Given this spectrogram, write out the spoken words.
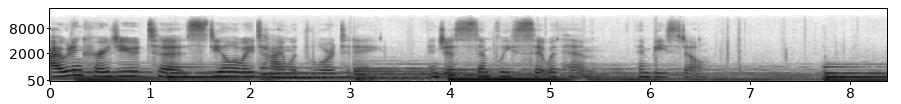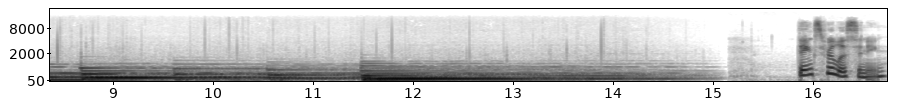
I would encourage you to steal away time with the Lord today and just simply sit with Him and be still. Thanks for listening.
